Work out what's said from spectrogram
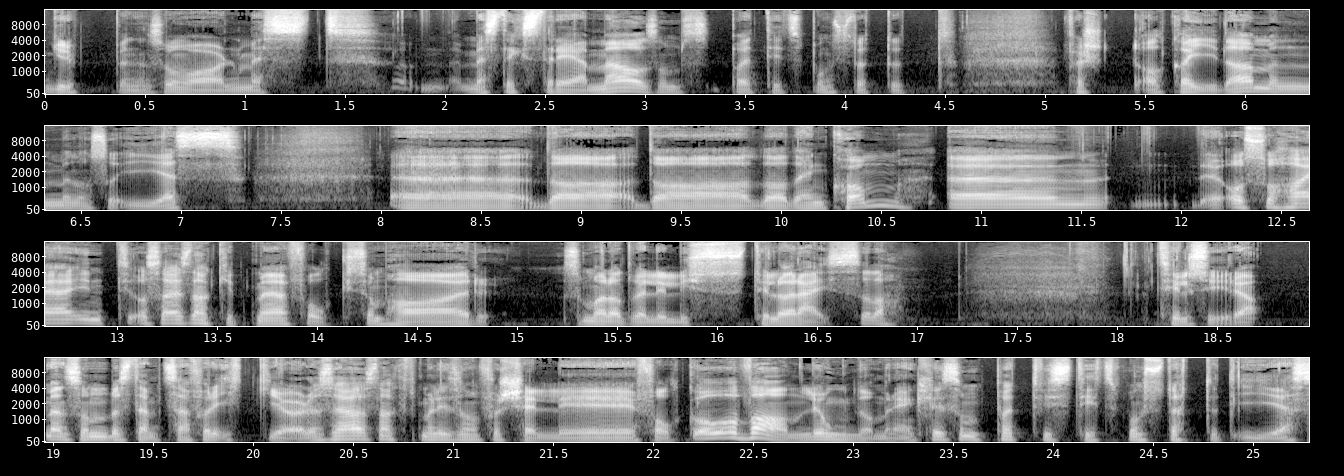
gruppen som var den mest, mest ekstreme, og som på et tidspunkt støttet først Al Qaida, men, men også IS. eh, da, da, da den kom. Og så har, jeg har jeg snakket med folk som har, som har hatt veldig lyst til å reise da, til Syria. Men som bestemte seg for å ikke gjøre det. Så jeg har snakket med litt sånn forskjellige folk, og vanlige ungdommer egentlig, som på et visst tidspunkt støttet IS.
